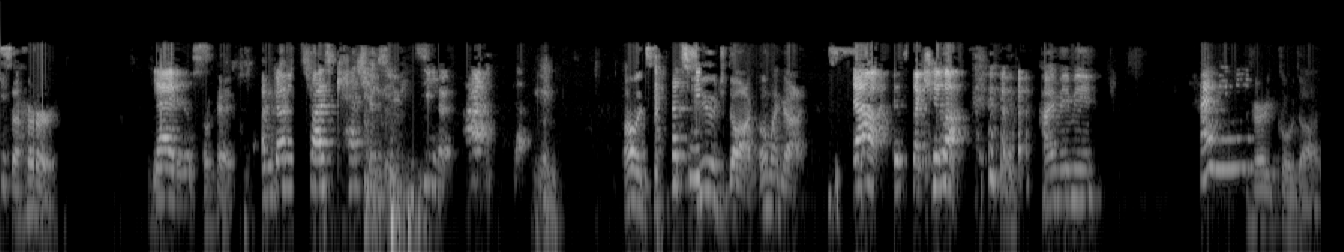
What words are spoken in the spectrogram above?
it's a her. Yeah, it is. Okay. I'm gonna try to catch her so you can see her. Ah, Oh, it's a that's me. huge dog. Oh my god. Yeah, it's the killer. Hi, Mimi. Hi, Mimi. Very cool dog.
